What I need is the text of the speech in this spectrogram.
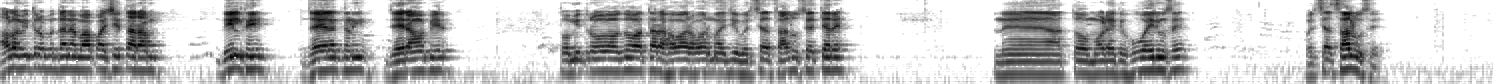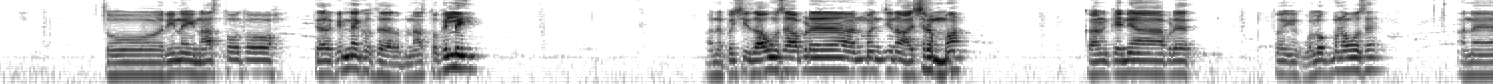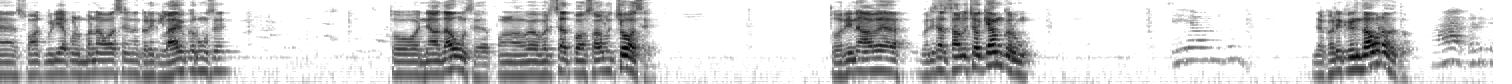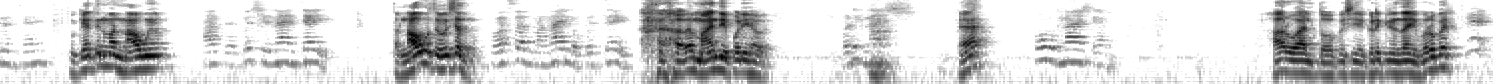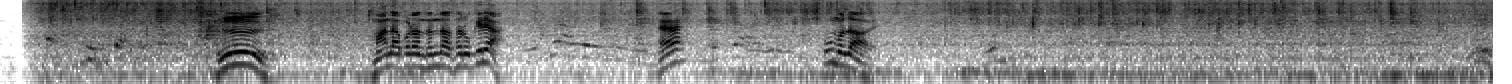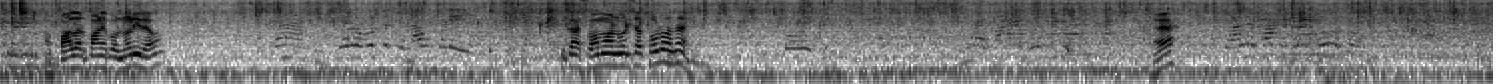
હાલો મિત્રો, બધાને બાપા સીતારામ. દિલથી. જય લગધણી જય રામપીર. તો મિત્રો, જો અત્યારે હવાર હવારમાં જે વરસાદ ચાલુ છે અત્યારે, અને આ તો મોડેથી હુવાઈ છે, વરસાદ ચાલુ છે. તો રીનાઈ નાસ્તો તો ત્યારે કરી નાખ્યો છે, નાસ્તો કરી લઈ અને પછી જવું છે આપણે હનુમાનજીના આશ્રમમાં, કારણ કે ત્યાં આપણે તો એક વલોક બનાવવો છે. અને શોર્ટ વિડીયા પણ બનાવવા છે અને ઘડીક લાઈવ કરવું છે. તો ત્યાં જવું છે પણ હવે વરસાદ પાવ ચાલુ છો છે. તો રીના હવે વરસાદ ચાલુ છો કેમ કરવું ઘડીક રીને જાવ ને હવે તો? તું કહેતી મારે નાવું એમ? તો નાવું છે વરસાદમાં? હવે માંદી પડી હવે. હે? સારું હાલ તો પછી ઘડીક રહીને જાય, બરોબર? હમ. માંદા પડવાના ધંધા શરૂ કર્યા. હે? શું મજા આવે? પાર્લર પાણી પણ નડી રહ્યો. કાંઈ સોમાન વરસાદ થોડો છે. હે?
